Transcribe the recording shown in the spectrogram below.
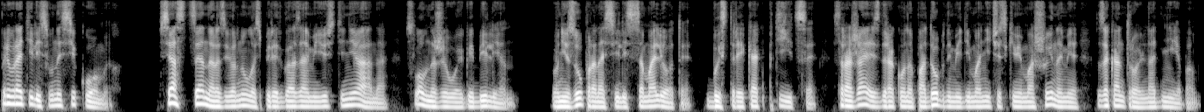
превратились в насекомых. Вся сцена развернулась перед глазами Юстиниана, словно живой гобелен. Внизу проносились самолеты, быстрые как птицы, сражаясь с драконоподобными демоническими машинами за контроль над небом.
